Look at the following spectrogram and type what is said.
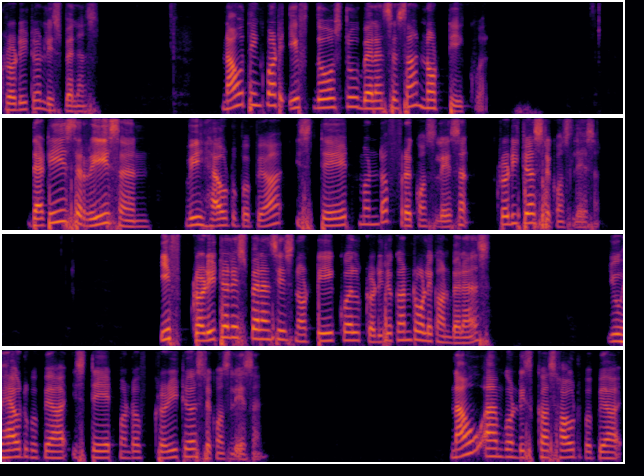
creditor list balance. Now think about if those two balances are not equal. That is the reason we have to prepare statement of reconciliation creditors reconciliation. If creditor list balance is not equal creditor control account balance, you have to prepare statement of creditors reconciliation. Now I'm going to discuss how to prepare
